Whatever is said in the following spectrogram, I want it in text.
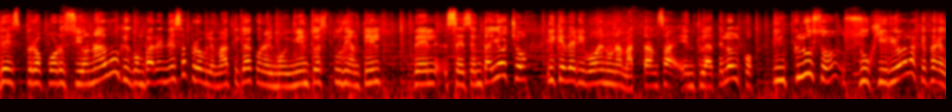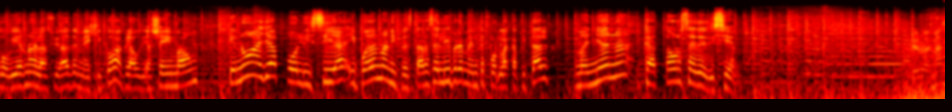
desproporcionado que comparen esa problemática con el movimiento estudiantil del 68 y que derivó en una matanza en Tlatelolco. Incluso sugirió a la jefa de gobierno de la Ciudad de México, a Claudia Sheinbaum, que no haya policía y puedan manifestarse libremente por la capital mañana 14 de diciembre. Pero además,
